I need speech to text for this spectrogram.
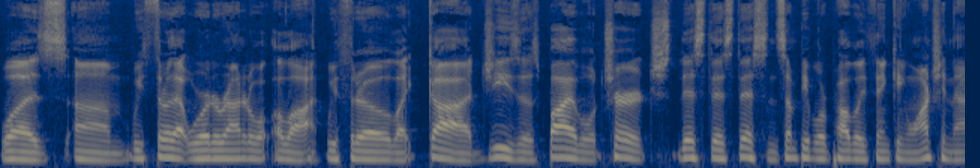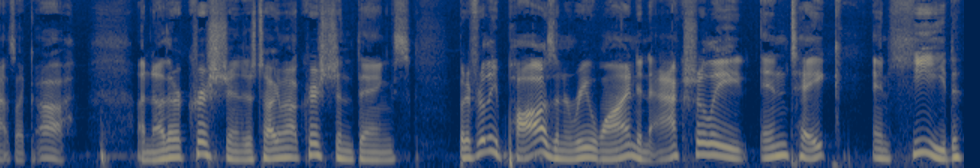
Was um, we throw that word around it a lot? We throw like God, Jesus, Bible, church, this, this, this, and some people are probably thinking, watching that, it's like, ah, another Christian just talking about Christian things. But if really pause and rewind and actually intake and heed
